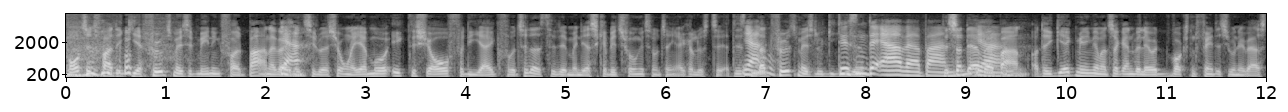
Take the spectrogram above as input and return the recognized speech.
Bortset fra, at det giver følelsesmæssigt mening for et barn at være ja. i den situation, at jeg må ikke det sjove, fordi jeg ikke har fået tilladelse til det, men jeg skal blive tvunget til nogle ting, jeg ikke har lyst til. Det er sådan, ja. der er følelsesmæssig logik Det er sådan, det er at være barn. Det er sådan, det er at ja. være barn. Og det giver ikke mening, at man så gerne vil lave et voksen fantasy-univers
